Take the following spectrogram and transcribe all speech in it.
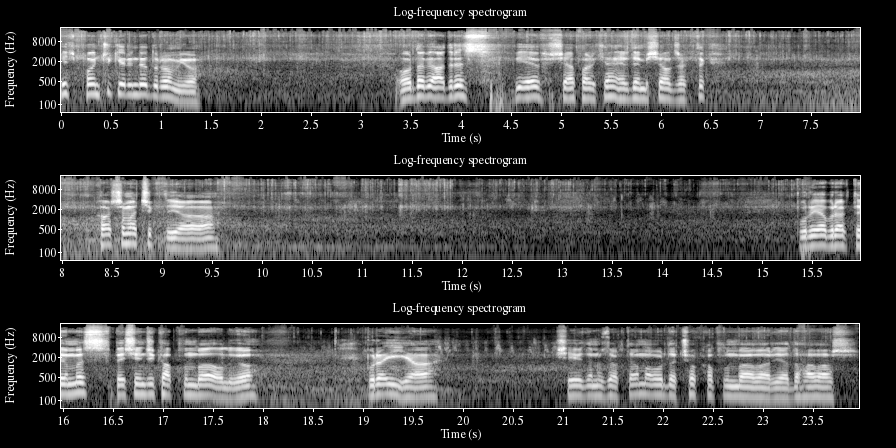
Hiç ponçik yerinde duramıyor. Orada bir adres, bir ev şey yaparken evden bir şey alacaktık. Karşıma çıktı ya. Buraya bıraktığımız 5. kaplumbağa oluyor. Burayı ya. Şehirden uzakta ama orada çok kaplumbağa var ya daha var.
